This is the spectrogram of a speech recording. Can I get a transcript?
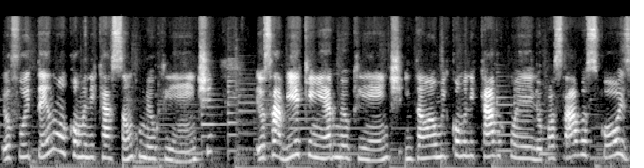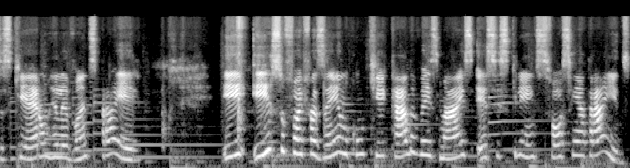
eu fui tendo uma comunicação com o meu cliente eu sabia quem era o meu cliente, então eu me comunicava com ele, eu postava as coisas que eram relevantes para ele. E isso foi fazendo com que cada vez mais esses clientes fossem atraídos.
